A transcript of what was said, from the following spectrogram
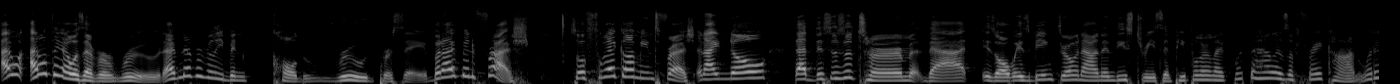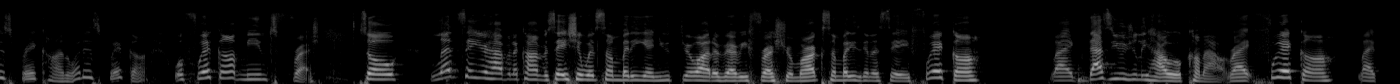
I w- I don't think I was ever rude. I've never really been called rude per se, but I've been fresh. So frekan means fresh. And I know that this is a term that is always being thrown out in these streets and people are like, what the hell is a frekan? What is frekan? What is frekan? Well, frekan means fresh. So let's say you're having a conversation with somebody and you throw out a very fresh remark. Somebody's going to say frekan. Like that's usually how it will come out, right? Frekan, like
